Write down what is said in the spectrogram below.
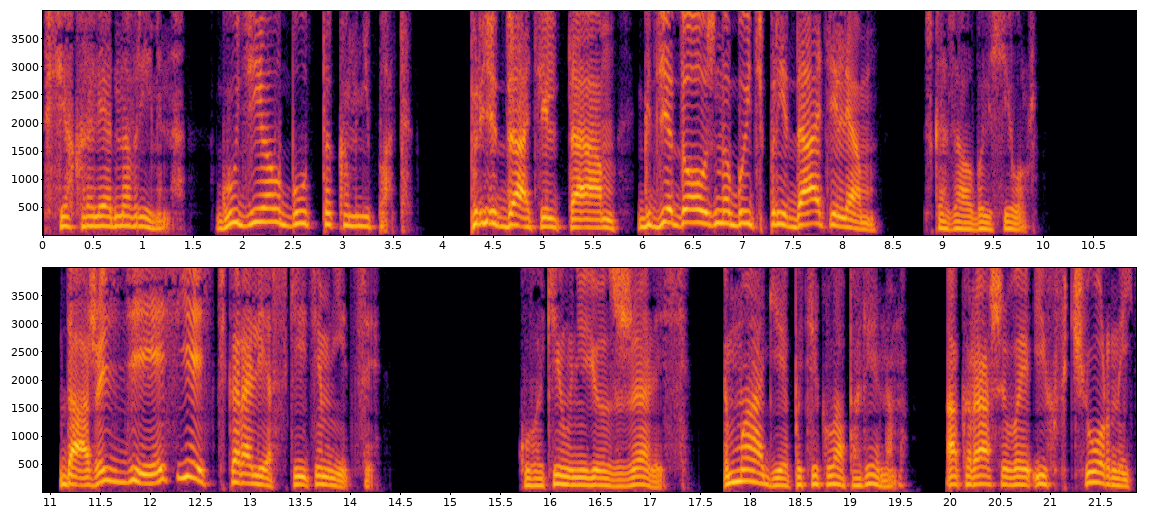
Всех королей одновременно. Гудел, будто камнепад. «Предатель там, где должно быть предателем!» — сказал Бальхиор. «Даже здесь есть королевские темницы». Кулаки у нее сжались, магия потекла по венам, окрашивая их в черный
